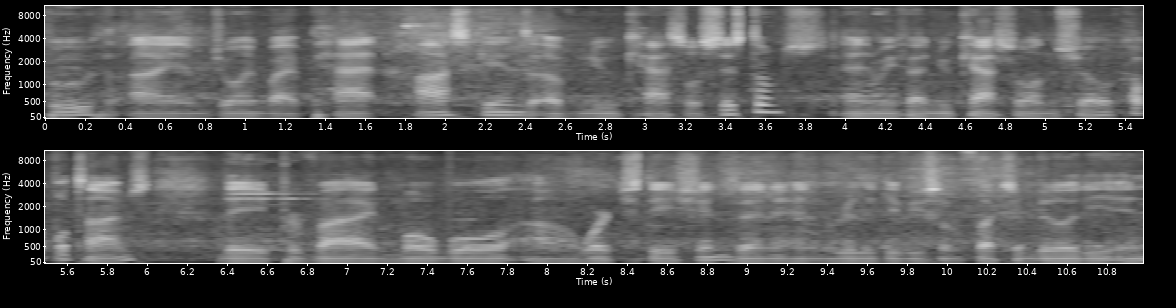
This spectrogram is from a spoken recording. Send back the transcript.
booth, I am joined by Pat Hoskins of Newcastle Systems, and we've had Newcastle on the show a couple times. They provide mobile uh, workstations and, and, really give you some flexibility in,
